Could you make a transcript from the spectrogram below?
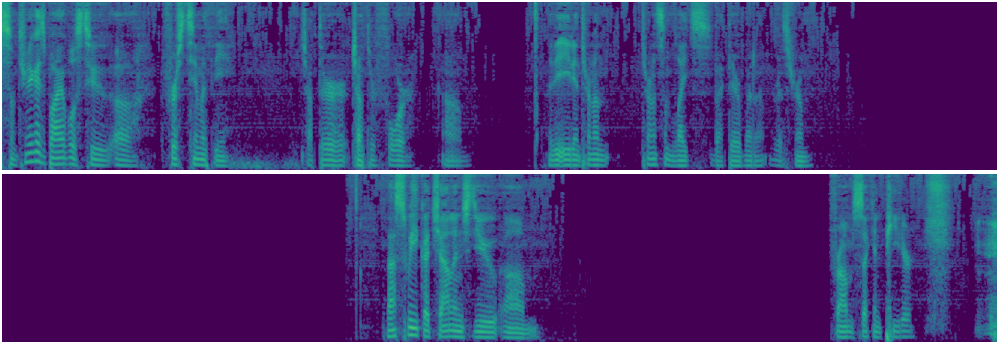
Awesome. Turn your guys' Bibles to uh, 1 Timothy chapter chapter 4. Um, maybe Aiden, turn on turn on some lights back there by the restroom. Last week I challenged you um, from Second Peter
